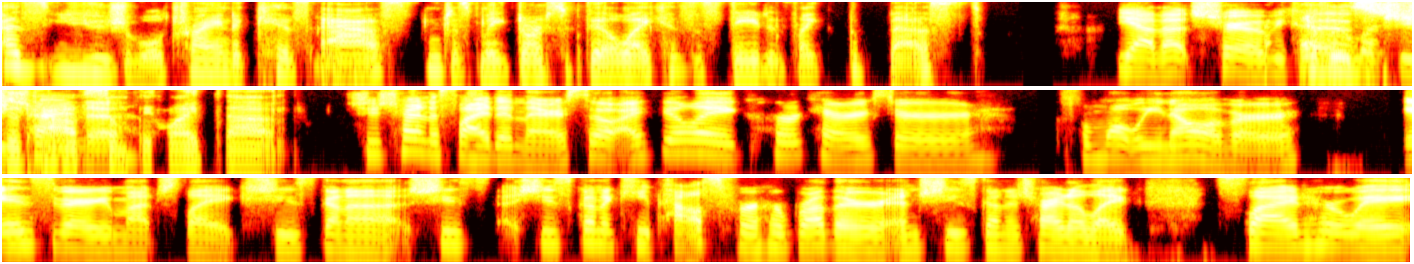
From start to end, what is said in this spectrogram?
as usual, trying to kiss ass and just make Darcy feel like his estate is like the best. Yeah, that's true because Everyone she's should have to something like that. she's trying to slide in there. So I feel like her character, from what we know of her, is very much like she's gonna she's she's gonna keep house for her brother and she's gonna try to like slide her way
